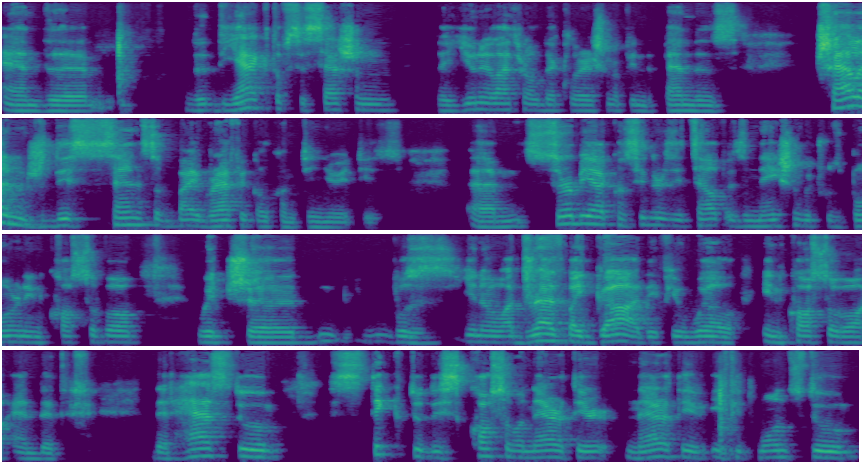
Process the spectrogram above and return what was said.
And the, the, the act of secession, the unilateral declaration of independence, challenged this sense of biographical continuities. Um, Serbia considers itself as a nation which was born in Kosovo, which uh, was, you know, addressed by God, if you will, in Kosovo, and that that has to stick to this Kosovo narrative, narrative if it wants to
